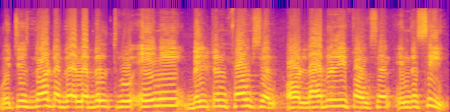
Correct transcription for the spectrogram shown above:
which is not available through any built-in function or library function in the C,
